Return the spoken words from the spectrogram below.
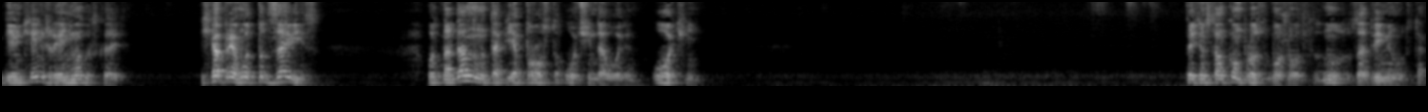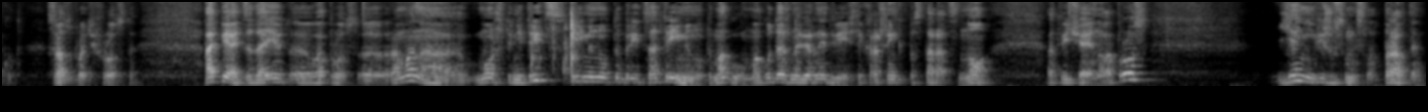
Gamechanger, я не могу сказать. Я прям вот подзавис. Вот на данном этапе я просто очень доволен. Очень. Этим станком просто можно вот, ну, за две минуты так вот, сразу против роста. Опять задает э, вопрос. Э, Роман, а может и не 33 минуты бриться, а 3 минуты? Могу. Могу даже, наверное, 2, если хорошенько постараться. Но, отвечая на вопрос, я не вижу смысла. Правда.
